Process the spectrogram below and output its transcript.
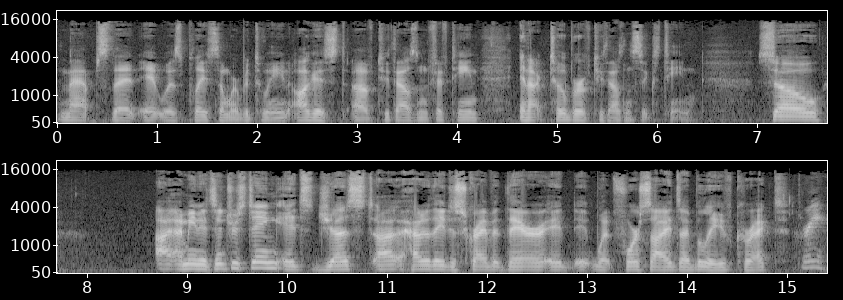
Maps that it was placed somewhere between August of 2015 and October of 2016. So, I, I mean, it's interesting. It's just uh, how do they describe it there? It, it what four sides, I believe, correct? Three.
